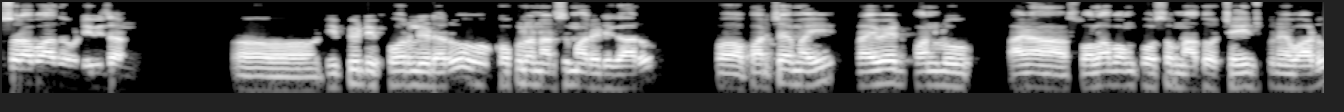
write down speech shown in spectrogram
హుస్రాబాద్ డివిజన్ ఆ, deputy floor leader Koppula Narasimha Reddy గారు పరిచయం అయ్యి ప్రైవేట్ పనులు ఆయన స్వలాభం కోసం నాతో చేయించుకునేవాడు.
